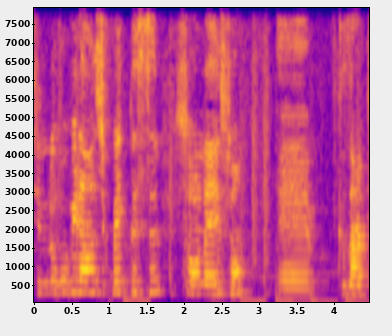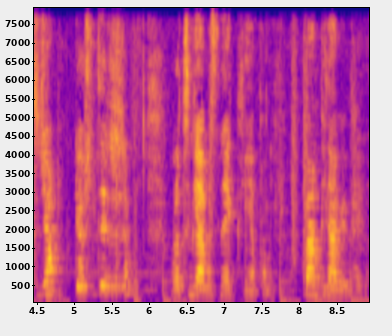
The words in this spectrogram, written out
Şimdi bu birazcık beklesin. Sonra en son eee, kızartacağım. Gösteririm. Murat'ın gelmesine yakın yapalım. Ben pilav yapıyorum.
